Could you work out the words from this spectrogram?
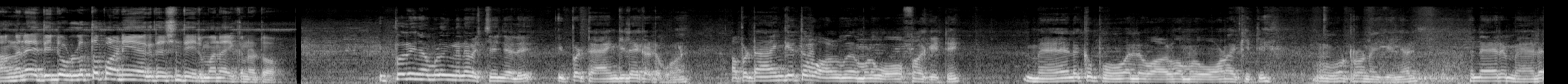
അങ്ങനെ ഇതിന്റെ ഉള്ളത്തെ പണി ഏകദേശം തീരുമാനമായിക്കണം കേട്ടോ ഇപ്പോൾ ഇത് നമ്മൾ ഇങ്ങനെ വെച്ച് കഴിഞ്ഞാൽ ഇപ്പോൾ ടാങ്കിലേക്കാട്ടോ പോകണം അപ്പോൾ ടാങ്കിലത്തെ വാൾവ് നമ്മൾ ഓഫാക്കിയിട്ട് മേലേക്ക് പോകാനുള്ള വാൾവ് നമ്മൾ ഓണാക്കിയിട്ട് മോട്ടർ ഓൺ ആക്കി കഴിഞ്ഞാൽ നേരെ മേലെ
